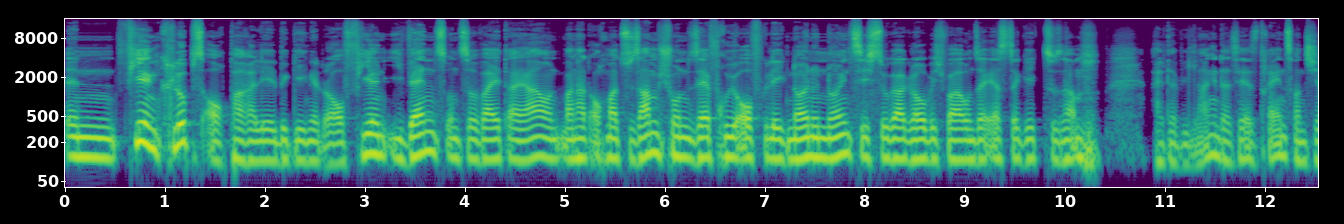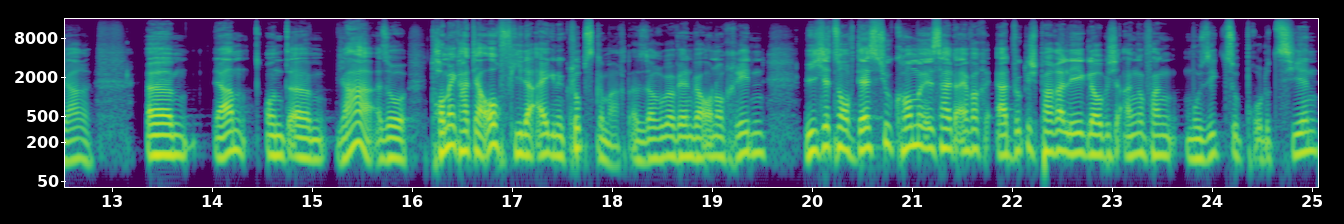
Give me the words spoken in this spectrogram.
in vielen Clubs auch parallel begegnet oder auf vielen Events und so weiter, ja. Und man hat auch mal zusammen schon sehr früh aufgelegt. 99 sogar, glaube ich, war unser erster Gig zusammen. Alter, wie lange das her ist? 23 Jahre. Ähm, ja, und ähm, ja, also Tomek hat ja auch viele eigene Clubs gemacht. Also darüber werden wir auch noch reden. Wie ich jetzt noch auf Desu komme, ist halt einfach, er hat wirklich parallel, glaube ich, angefangen, Musik zu produzieren.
